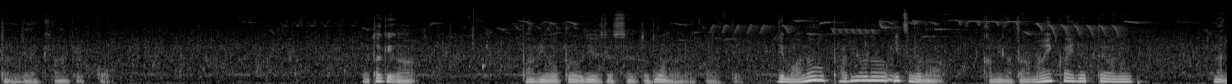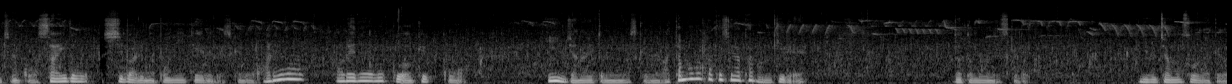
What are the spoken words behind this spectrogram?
たんじゃないかな、結構。おたけがパリオをプロデュースするとどうなるのかなって。でもあのパリオのいつもの髪型は毎回絶対あの、なんていうの、こう、サイド縛りのポニーテールですけど、あれは、あれで僕は結構いいんじゃないと思いますけど、ね、頭の形が多分綺麗だと思うんですけど、ニルちゃんもそうだけど、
